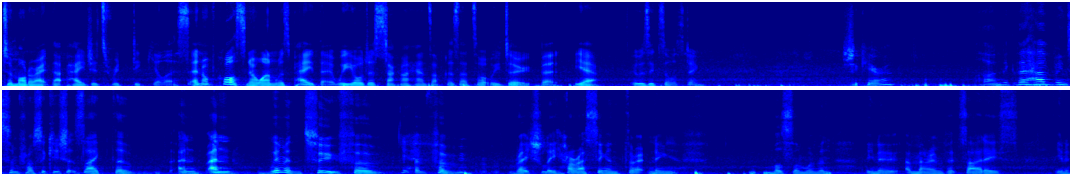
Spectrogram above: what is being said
to moderate that page. It's ridiculous. And of course, no one was paid. That we all just stuck our hands up because that's what we do. But yeah, it was exhausting. Shakira? I think there have been some prosecutions, like the and and women too, for for racially harassing and threatening Muslim women. You know, Mariam Veiszadeh, you know,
